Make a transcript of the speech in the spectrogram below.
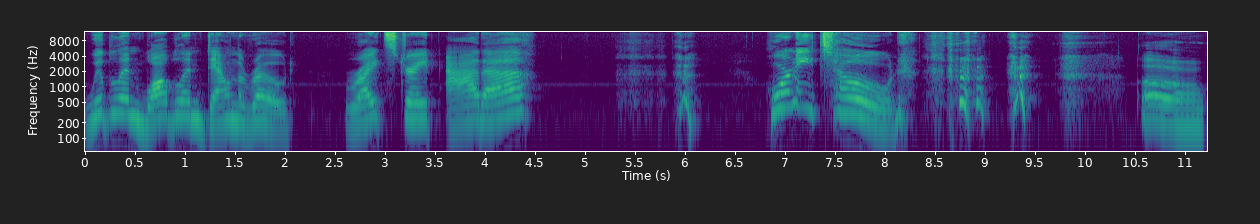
wibblin' wobblin' down the road, right straight at a horny toad. Oh.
